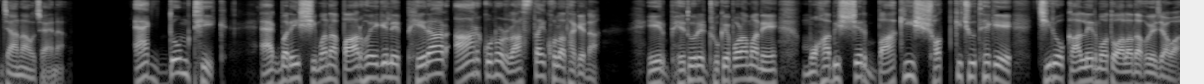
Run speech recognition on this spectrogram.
জানাও যায় না। একদম ঠিক। একবার এই সীমানা পার হয়ে গেলে ফেরার আর কোনো রাস্তায় খোলা থাকে না। এর ভেতরে ঢুকে পড়া মানে মহাবিশ্বের বাকি সবকিছু থেকে চিরকালের মতো আলাদা হয়ে যাওয়া।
